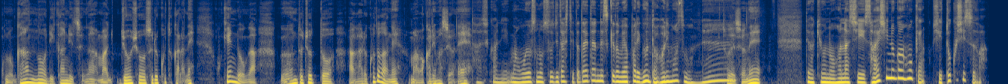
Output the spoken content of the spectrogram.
このがんの罹患率がまあ上昇することからね保険料がぐーんとちょっと上がることがねまあわかりますよね。確かに。まあ、おおよその数字出していただいたんですけども、やっぱりぐんと上がりますもんね。そうですよね。では今日のお話、最新のがん保険、失得指数は？はい。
